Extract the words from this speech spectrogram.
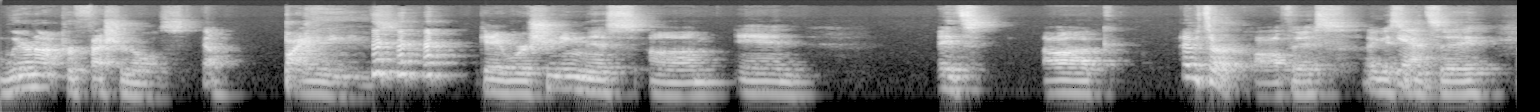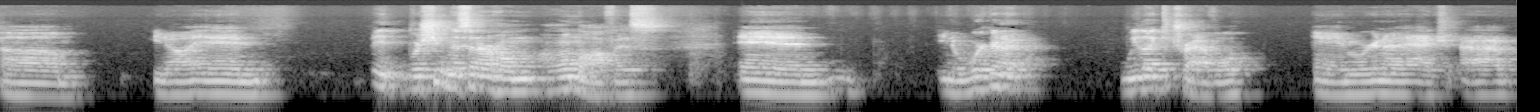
we're not professionals No. by any means okay we're shooting this um, and it's it's our office i guess Yeah. you could say um, you know and it, we're shooting this in our home home office and you know we're gonna we like to travel and we're gonna actually uh,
